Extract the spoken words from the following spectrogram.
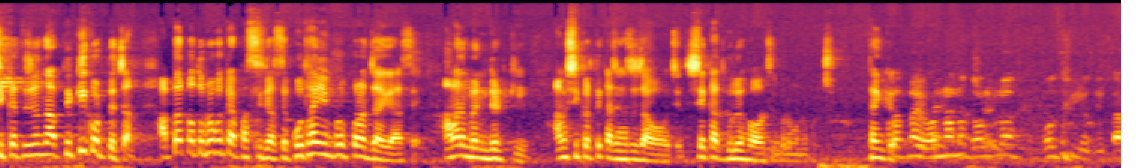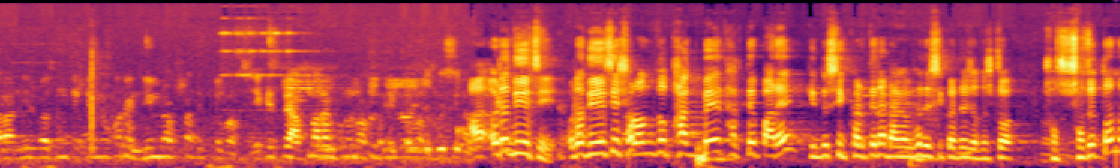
শিক্ষার্থীর জন্য আপনি কি করতে চান? আপনার কতটুকু ক্যাপাসিটি আছে? কোথায় ইমপ্রুভ করার জায়গা আছে? আমার ম্যান্ডেট কি? আমি শিক্ষার্থীর কাছে কাছে যাওয়া উচিত। সে কাজগুলো হওয়া উচিত বলে মনে করছি। থ্যাংক ইউ ভাই অন্যান্য দলগুলো বলছিল যে তারা নির্বাচনকে কেন্দ্র করে নিম নকশা দেখতে পাচ্ছে। এক্ষেত্রে আপনারা কোনো নকশা দেখতে পাচ্ছেন? ওটা দিয়েছি। ওটা দিয়েছি। ষড়যন্ত্র থাকবে থাকতে পারে কিন্তু শিক্ষার্থীরা ঢাকা বিশ্ববিদ্যালয়ের শিক্ষার্থীরা যথেষ্ট সচেতন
